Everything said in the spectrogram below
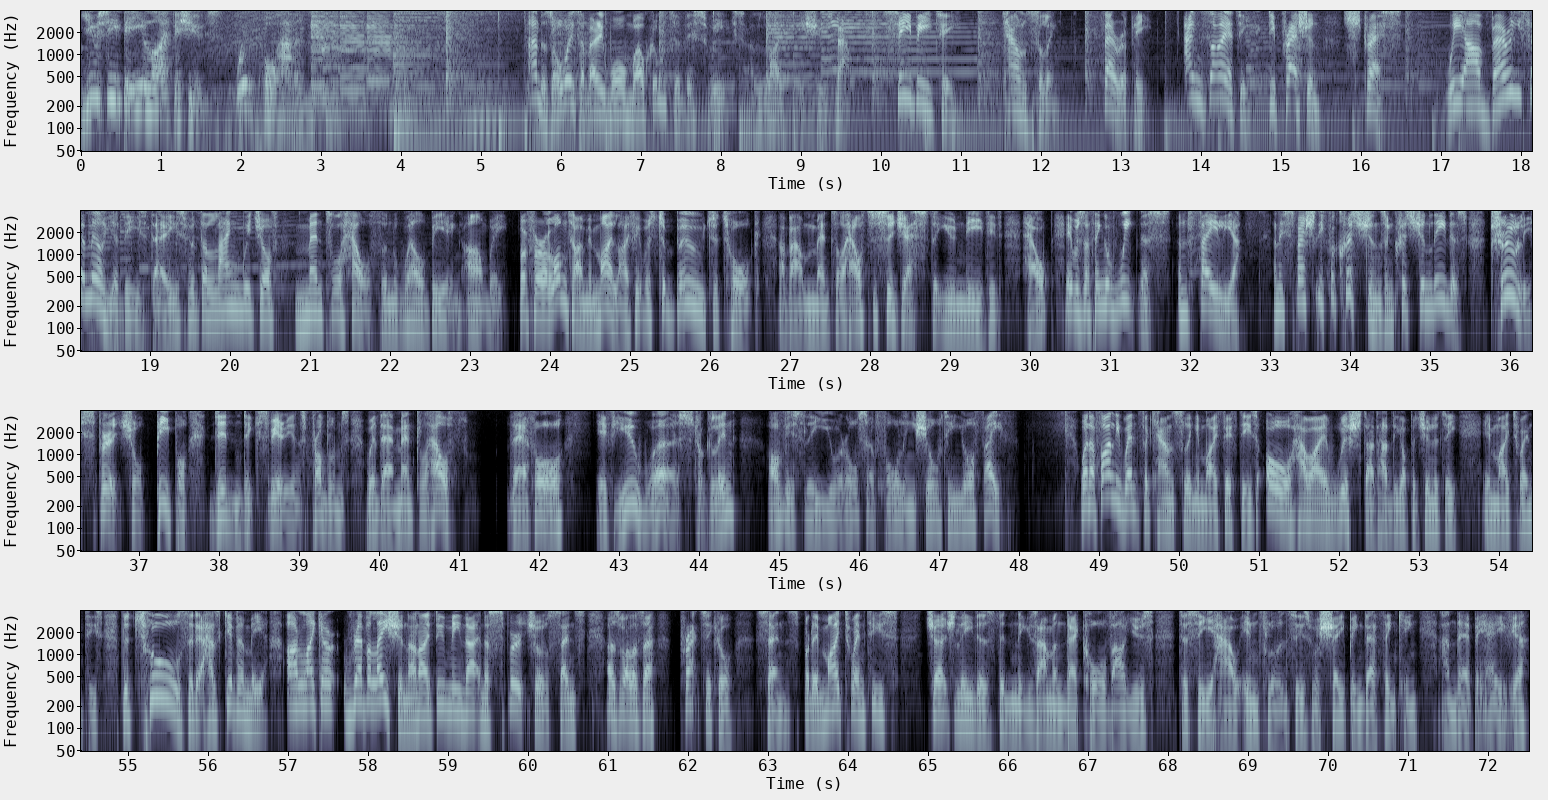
UCB Life Issues with Paul Hammond. And as always, a very warm welcome to this week's Life Issues. Now, CBT, counselling, therapy, anxiety, depression, stress. We are very familiar these days with the language of mental health and well being, aren't we? But for a long time in my life, it was taboo to talk about mental health, to suggest that you needed help. It was a thing of weakness and failure. And especially for Christians and Christian leaders, truly spiritual people didn't experience problems with their mental health. Therefore, if you were struggling, obviously you were also falling short in your faith. When I finally went for counselling in my 50s, oh, how I wished I'd had the opportunity in my 20s. The tools that it has given me are like a revelation, and I do mean that in a spiritual sense as well as a practical sense. But in my 20s, church leaders didn't examine their core values to see how influences were shaping their thinking and their behaviour.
